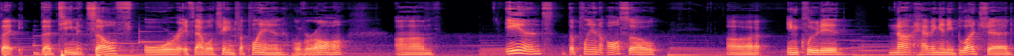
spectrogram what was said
the the team itself, or if that will change the plan overall. Um, and the plan also uh, included not having any bloodshed,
